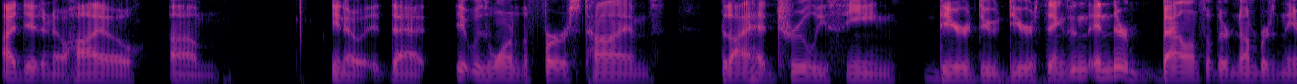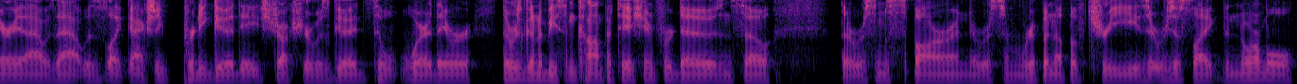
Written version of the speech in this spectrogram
I did in Ohio, um, you know, that it was one of the first times that I had truly seen deer do deer things and, and their balance of their numbers in the area I was at was like actually pretty good. The age structure was good to where they were there was going to be some competition for does and so there was some sparring, there was some ripping up of trees. It was just like the normal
